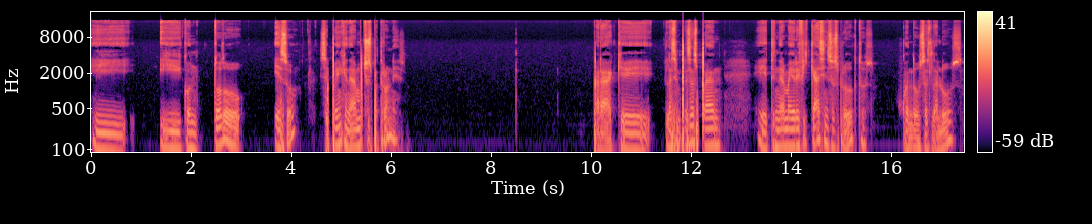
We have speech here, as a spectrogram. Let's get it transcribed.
Y, y con todo eso se pueden generar muchos patrones. para que las empresas puedan eh, tener mayor eficacia en sus productos. Cuando usas la luz,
